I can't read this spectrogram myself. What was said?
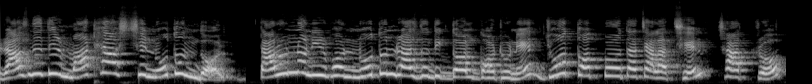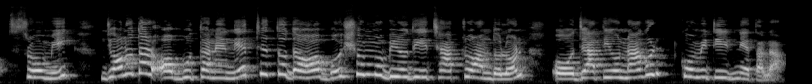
রাজনীতির মাঠে আসছে নতুন দল। তারুণ্য নির্ভর নতুন রাজনৈতিক দল গঠনে জোর তৎপরতা চালাচ্ছেন ছাত্র, শ্রমিক, জনতার অভ্যুত্থানে নেতৃত্ব দেওয়া বৈষম্য বিরোধী ছাত্র আন্দোলন ও জাতীয় নাগরিক কমিটির নেতারা।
